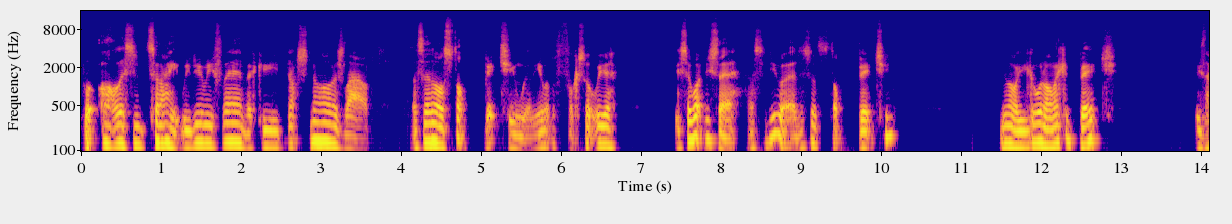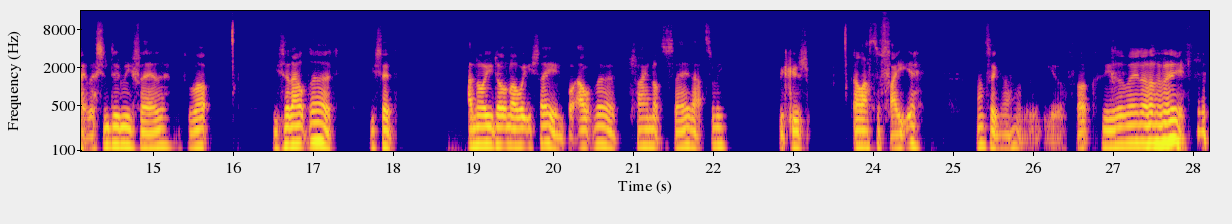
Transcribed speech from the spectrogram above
but oh listen tonight, you do me a favour? Can you not snore as loud? I said, oh stop bitching, will you? What the fuck's up with you? He said, what did you say? I said, you heard. I said, stop bitching. No, you're going on like a bitch. He's like, listen, do me a favour. I said, what? He said, out there. He said, I know you don't know what you're saying, but out there, try not to say that to me because I'll have to fight you. I'm thinking, I don't really give a fuck either way, you know what I mean?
